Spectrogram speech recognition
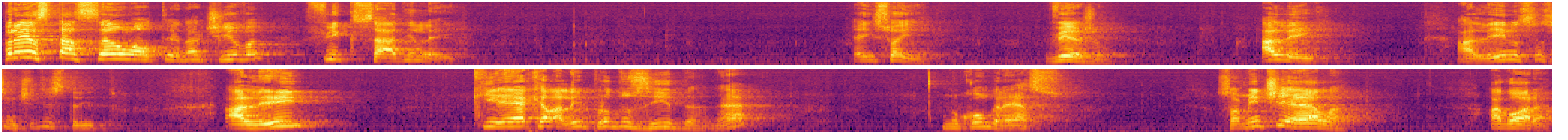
prestação alternativa fixada em lei. É isso aí. Vejam, a lei, a lei no seu sentido estrito, a lei que é aquela lei produzida, né? No Congresso. Somente ela. Agora,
